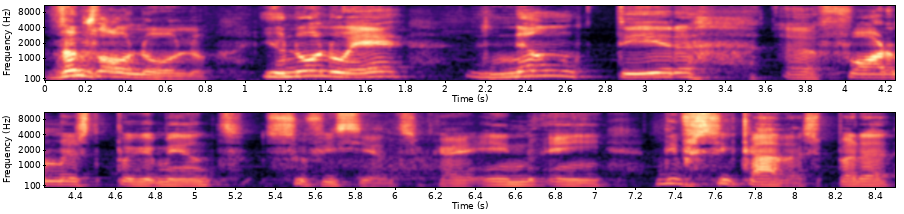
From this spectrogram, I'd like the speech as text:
vamos lá ao nono. E o nono é não ter uh, formas de pagamento suficientes, okay? em, em, diversificadas para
